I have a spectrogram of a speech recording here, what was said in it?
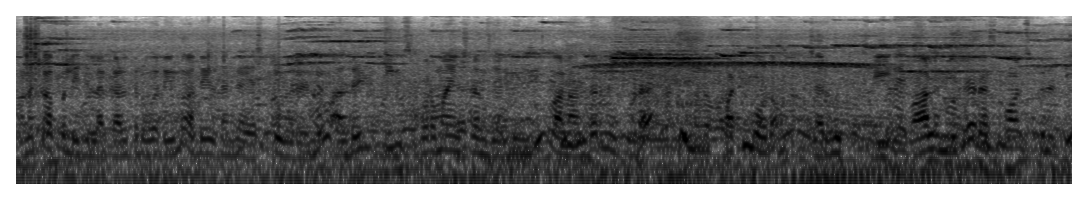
అనకాపల్లి జిల్లా కలెక్టర్ వర్యులు అదేవిధంగా ఎస్పీ వర్యులు ఆల్రెడీ టీమ్స్ పురమాయించడం జరిగింది వాళ్ళందరినీ కూడా పట్టుకోవడం జరుగుతుంది వాళ్ళ మీద రెస్పాన్సిబిలిటీ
